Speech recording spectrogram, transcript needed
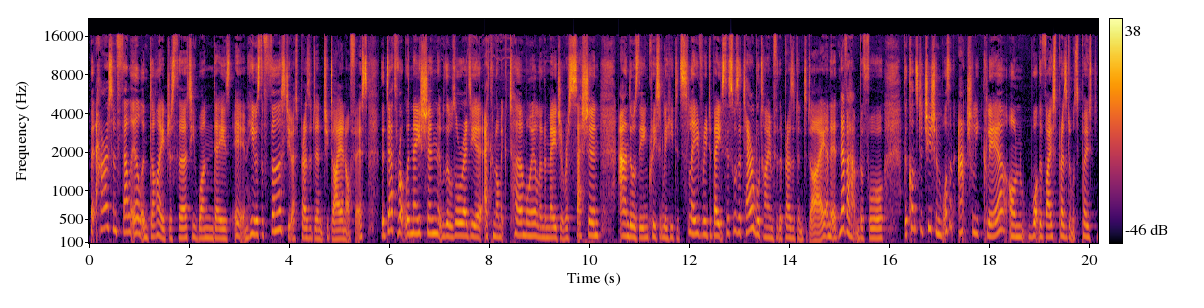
But Harrison fell ill and died just 31 days in. He was the first US president to die in office. The death rocked the nation. There was already economic turmoil and a major recession, and there was the increasingly heated slavery debates. This was a terrible time for the president to die, and it had never happened before. The Constitution wasn't actually clear on what the vice president was supposed to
